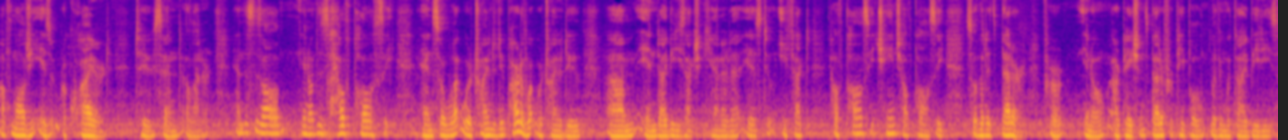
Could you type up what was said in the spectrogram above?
ophthalmology is required to send a letter. And this is all, you know, this is health policy. And so, what we're trying to do, part of what we're trying to do um, in Diabetes Action Canada is to effect health policy, change health policy, so that it's better for you know our patients, better for people living with diabetes,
